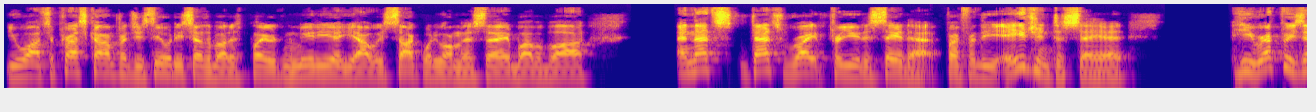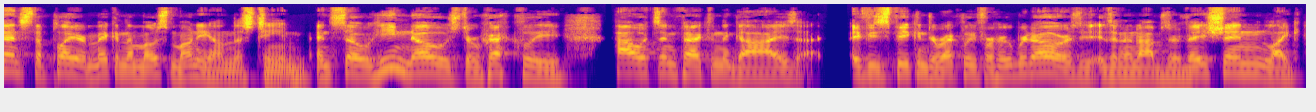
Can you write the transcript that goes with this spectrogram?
You watch a press conference, you see what he says about his players in the media. Yeah, we suck. What do you want me to say? Blah blah blah And that's that's right for you to say that. But for the agent to say it, he represents the player making the most money on this team. And so he knows directly how it's impacting the guys. If he's speaking directly for Huberdeau or is it, an observation? Like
